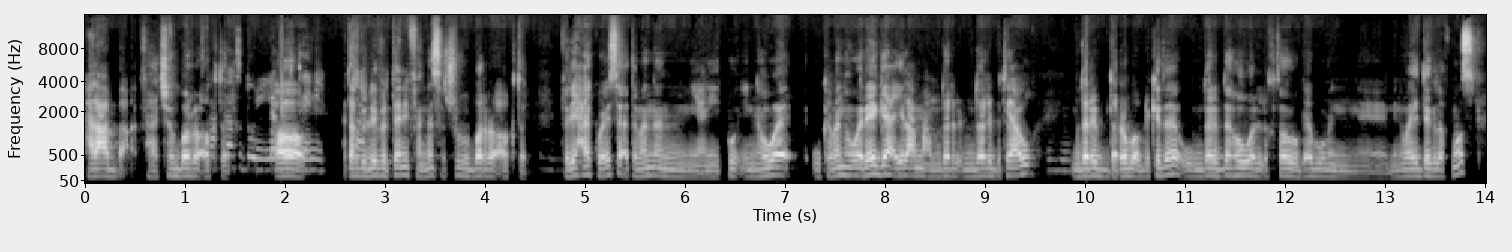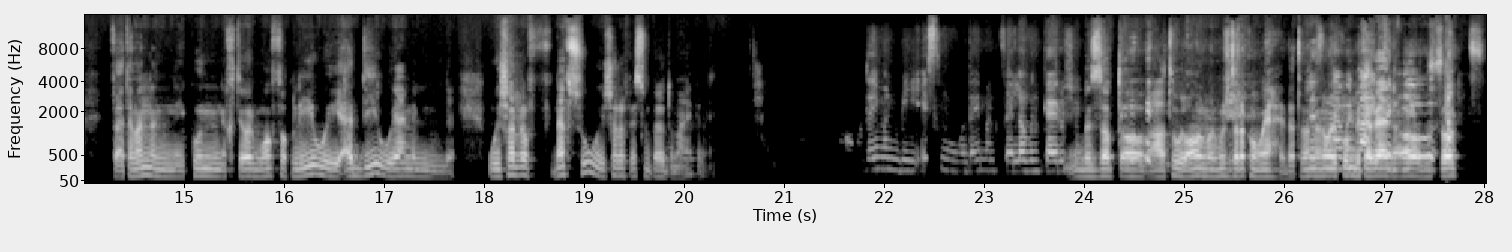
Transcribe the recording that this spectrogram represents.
هلعب فهتشاف بره أكتر. هتاخدوا ال level آه تاني هتاخدوا فعلا. level تاني فالناس هتشوفه بره أكتر. فدي حاجة كويسة. أتمنى إن يعني يكون إن هو وكمان هو راجع يلعب مع مدرب المدرب بتاعه. مدرب دربه قبل كده والمدرب ده هو اللي اختاره وجابه من من وادي دجلة في مصر. فأتمنى إن يكون اختيار موفق ليه ويأدي ويعمل ويشرف نفسه ويشرف اسم بلده معاه كمان. دايما باسمه ودايما في Laughing Cairo show بالظبط آه على طول. عمر مرموش ده رقم واحد. أتمنى إن هو يكون بيتابعنا آه بالظبط.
